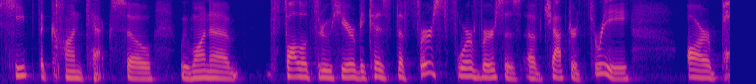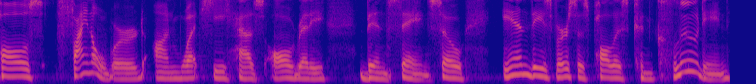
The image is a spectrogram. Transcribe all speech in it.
keep the context. So we want to follow through here because the first four verses of chapter 3 are Paul's final word on what he has already been saying. So in these verses, Paul is concluding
